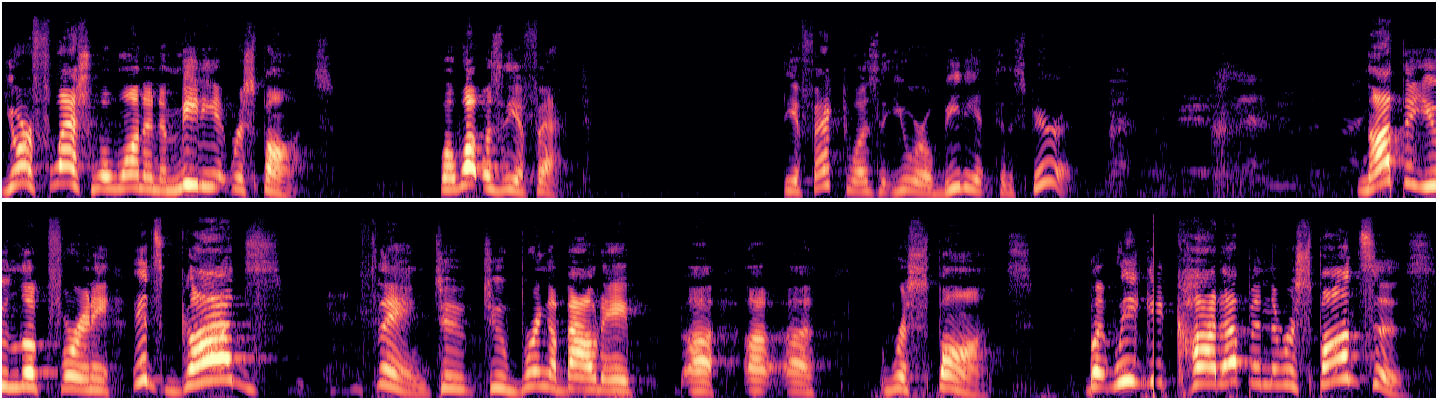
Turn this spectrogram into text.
your flesh will want an immediate response. Well, what was the effect? The effect was that you were obedient to the Spirit. Not that you look for any, it's God's thing to, to bring about a, uh, a, a response. But we get caught up in the responses.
